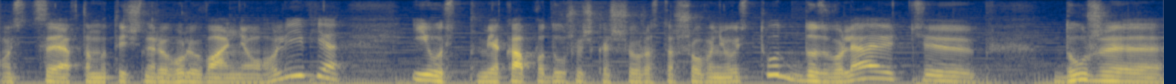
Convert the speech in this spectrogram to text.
ось це автоматичне регулювання оголів'я і ось м'яка подушечка, що розташовані ось тут, дозволяють е, дуже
